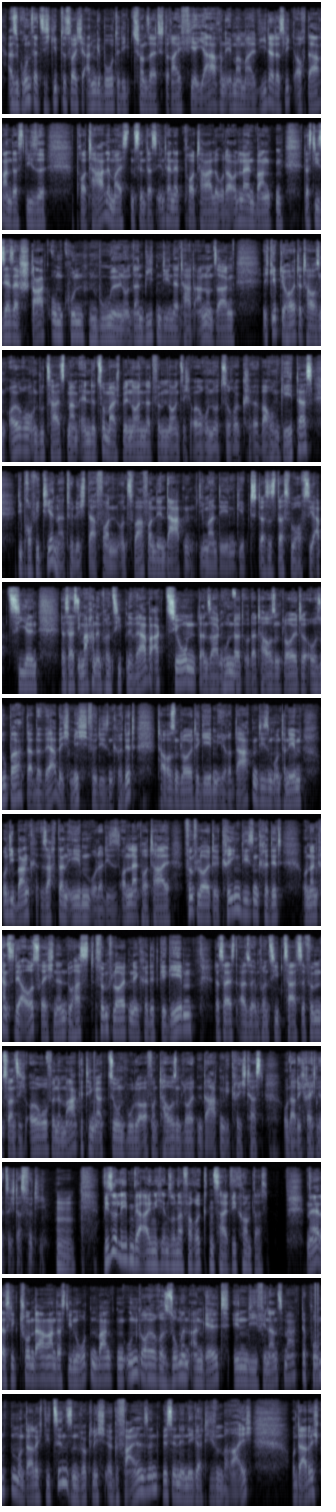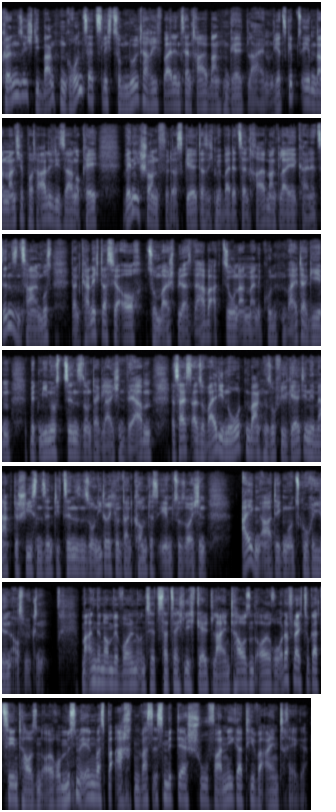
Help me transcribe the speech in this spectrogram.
Also grundsätzlich gibt es solche Angebote, die gibt es schon seit drei, vier Jahren immer mal wieder. Das liegt auch daran, dass diese Portale, meistens sind das Internetportale oder Online-Banken, dass die sehr, sehr stark um Kunden buhlen und dann bieten die in der Tat an und sagen, ich gebe dir heute 1000 Euro und du zahlst mir am Ende zum Beispiel 995 Euro nur zurück. Äh, warum geht das? Die profitieren natürlich davon und zwar von den Daten, die man denen gibt. Das ist das, worauf sie abzielen. Das heißt, sie machen im Prinzip eine Werbeaktion, dann sagen 100 oder 1000 Leute, oh super, da bewerbe bewerbe ich mich für diesen Kredit. Tausend Leute geben ihre Daten diesem Unternehmen und die Bank sagt dann eben oder dieses Online-Portal, fünf Leute kriegen diesen Kredit und dann kannst du dir ausrechnen, du hast fünf Leuten den Kredit gegeben. Das heißt also im Prinzip zahlst du 25 Euro für eine Marketingaktion, wo du aber von tausend Leuten Daten gekriegt hast und dadurch rechnet sich das für die. Hm. Wieso leben wir eigentlich in so einer verrückten Zeit? Wie kommt das? Naja, das liegt schon daran, dass die Notenbanken ungeheure Summen an Geld in die Finanzmärkte pumpen und dadurch die Zinsen wirklich äh, gefallen sind bis in den negativen Bereich. Und dadurch können sich die Banken grundsätzlich zum Nulltarif bei den Zentralbanken Geld leihen. Und jetzt gibt es eben dann manche Portale, die sagen, okay, wenn ich schon für das Geld, das ich mir bei der Zentralbank leihe, keine Zinsen zahlen muss, dann kann ich das ja auch zum Beispiel als Werbeaktion an meine Kunden weitergeben, mit Minuszinsen und dergleichen werben. Das heißt also, weil die Notenbanken so viel Geld in die Märkte schießen, sind die Zinsen so niedrig und dann kommt es eben zu solchen eigenartigen und skurrilen Auswüchsen. Mal angenommen, wir wollen uns jetzt tatsächlich Geld leihen, 1000 Euro oder vielleicht sogar 10.000 Euro. Müssen wir irgendwas beachten? Was ist mit der Schufa? Negative Einträge?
